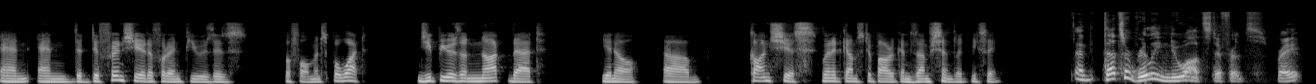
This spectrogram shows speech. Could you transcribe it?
and and the differentiator for NPUs is performance per watt. GPUs are not that, you know, um, conscious when it comes to power consumption. Let me say. And that's a really nuanced difference, right?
